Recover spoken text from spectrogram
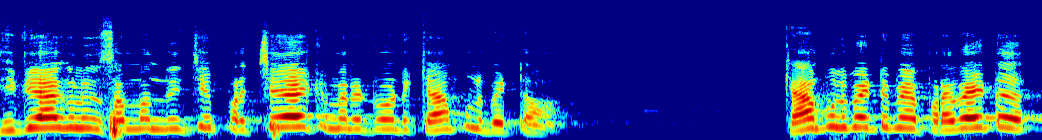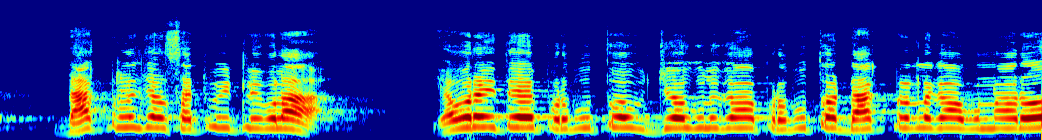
దివ్యాంగులకు సంబంధించి ప్రత్యేకమైనటువంటి క్యాంపులు పెట్టాం. క్యాంపులు పెట్టి మేము ప్రైవేట్ డాక్టర్ల సర్టిఫికెట్లు ఇవ్వలా? ఎవరైతే ప్రభుత్వ ఉద్యోగులుగా ప్రభుత్వ డాక్టర్లుగా ఉన్నారో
